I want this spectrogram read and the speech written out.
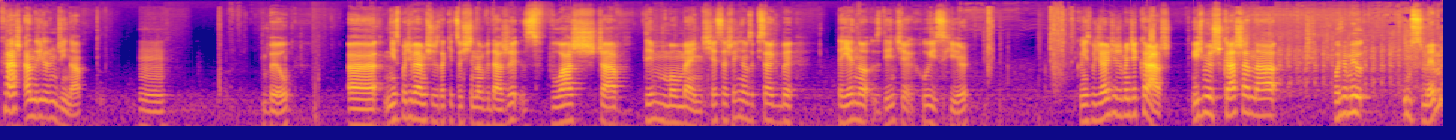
Crash Unreal Engine'a. Mm. Był. E, nie spodziewałem się, że takie coś się nam wydarzy. Zwłaszcza w tym momencie. Session nam zapisał jakby te jedno zdjęcie Who is here. Tylko nie spodziewałem się, że będzie crash. Mieliśmy już crasha na poziomie ósmym.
